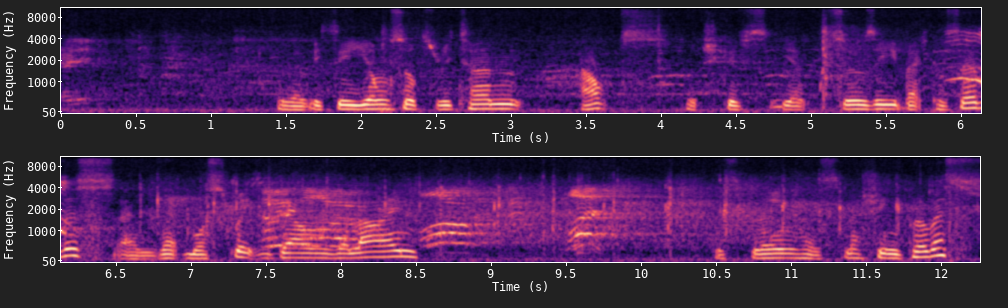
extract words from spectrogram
Ready? Then we see Yongsuk's return out, which gives yeah, Susi back to service, and that was straight down the line, displaying her smashing prowess.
